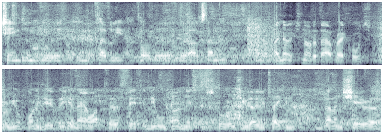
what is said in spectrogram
Chamberlain were and Cleverley I thought were, were outstanding. I know it's not about records from your point of view, but you're now up to fifth in the all-time list of scorers. You've overtaken Alan Shearer,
